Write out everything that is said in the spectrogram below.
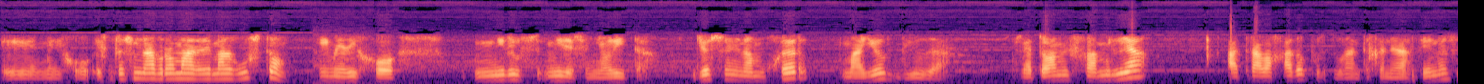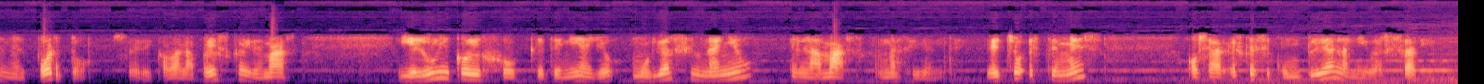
Eh, me dijo, ¿esto es una broma de mal gusto? Y me dijo, mire, mire señorita, yo soy una mujer mayor viuda. O sea, toda mi familia ha trabajado pues durante generaciones en el puerto, se dedicaba a la pesca y demás. Y el único hijo que tenía yo murió hace un año en la mar, en un accidente. De hecho, este mes, o sea, es que se cumplía el aniversario.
